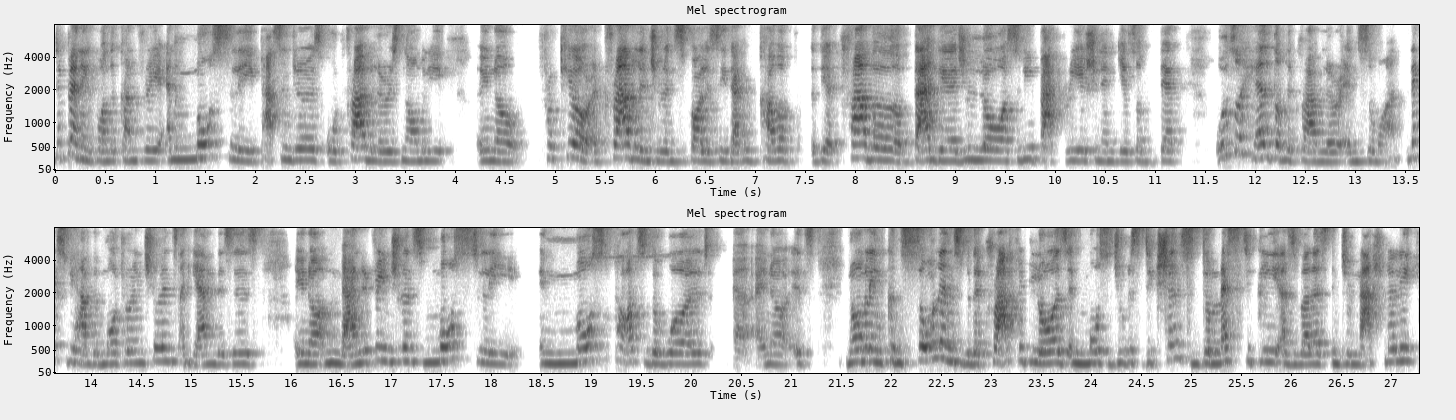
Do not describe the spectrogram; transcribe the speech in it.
depending upon the country and mostly passengers or travelers normally, you know, procure a travel insurance policy that would cover their travel, baggage, loss, repatriation in case of death, also health of the traveler and so on. Next, we have the motor insurance. Again, this is, you know, mandatory insurance mostly in most parts of the world. Uh, I know it's normally in consonance with the traffic laws in most jurisdictions, domestically as well as internationally,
